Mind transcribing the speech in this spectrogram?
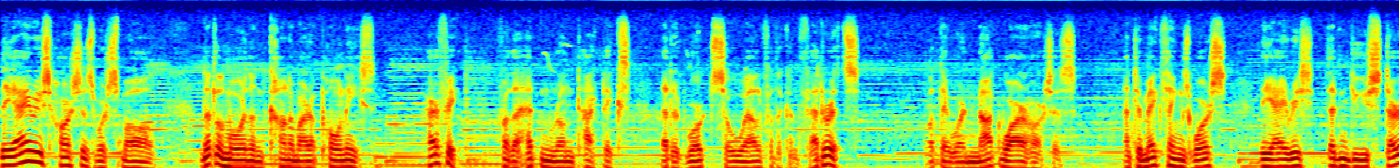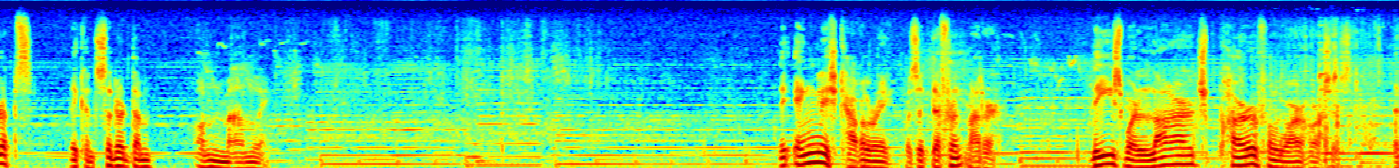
The Irish horses were small, little more than Connemara ponies, perfect for the hit and run tactics that had worked so well for the Confederates. But they were not war horses, and to make things worse, the Irish didn't use stirrups. They considered them unmanly. The English cavalry was a different matter. These were large, powerful war horses, the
